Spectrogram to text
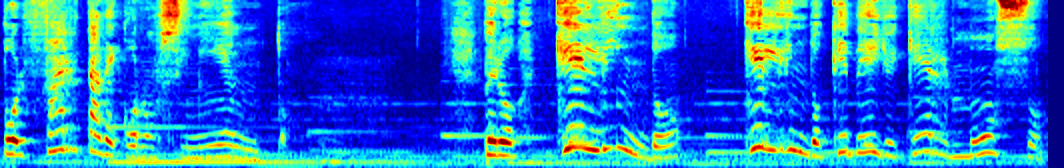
por falta de conocimiento. Pero qué lindo, qué lindo, qué bello y qué hermoso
